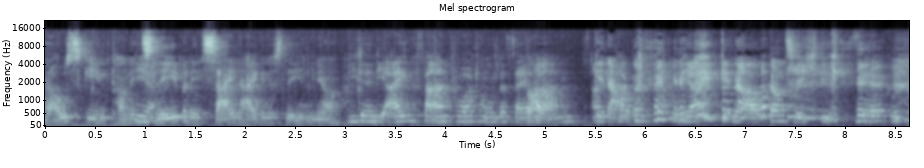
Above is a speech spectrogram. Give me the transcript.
rausgehen kann ins ja. Leben, in sein eigenes Leben, ja. Wieder in die Eigenverantwortung und das selber voilà. an, genau. Kann, ja. genau, ganz wichtig. Sehr gut.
